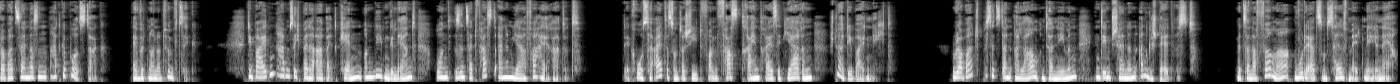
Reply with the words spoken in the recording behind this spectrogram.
Robert Sanderson hat Geburtstag. Er wird 59. Die beiden haben sich bei der Arbeit kennen und lieben gelernt und sind seit fast einem Jahr verheiratet. Der große Altersunterschied von fast 33 Jahren stört die beiden nicht. Robert besitzt ein Alarmunternehmen, in dem Shannon angestellt ist. Mit seiner Firma wurde er zum Selfmade-Millionär.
